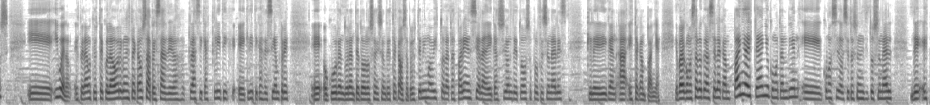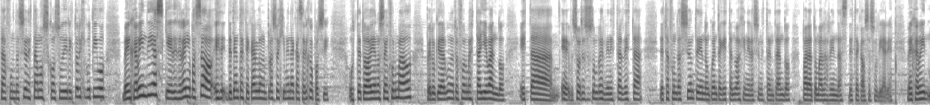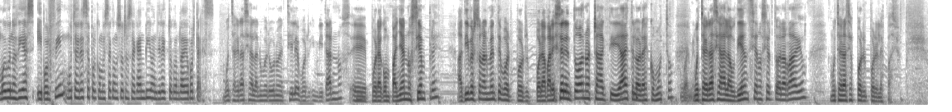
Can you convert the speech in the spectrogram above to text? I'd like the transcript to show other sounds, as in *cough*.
eh, y bueno, esperamos que usted colabore con esta causa, a pesar de las clásicas eh, críticas de siempre eh, ocurren durante todos los años de esta causa. Pero usted mismo ha visto la transparencia, la dedicación de todos sus profesionales que le dedican a esta campaña. Y para comenzar lo que va a ser la campaña de este año, como también cómo ha sido la situación institucional de esta fundación, estamos con su director ejecutivo, Benjamín Díaz, que desde el año pasado es, detenta este cargo en el plazo de Jimena Casarejo, por si usted todavía no se ha informado, pero que de alguna otra forma está llevando esta, eh, sobre esos hombros el bienestar de esta, de esta fundación, teniendo en cuenta que esta nueva generación está entrando para tomar las riendas de esta causa solidaria. Benjamín, muy buenos días y por fin, muchas gracias por conversar con nosotros acá en vivo, en directo con Radio Portales. Muchas gracias a la número uno de Chile por invitarnos, eh, por acompañarnos siempre a ti personalmente por, por, por, aparecer en todas nuestras actividades, te lo agradezco mucho. Muchas gracias a la audiencia, ¿no es cierto?, de la radio. Muchas gracias por, por el espacio.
